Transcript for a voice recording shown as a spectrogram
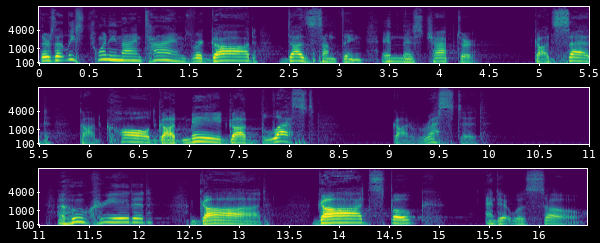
there's at least 29 times where God does something in this chapter. God said, God called, God made, God blessed, God rested. who created? God. God spoke and it was so.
